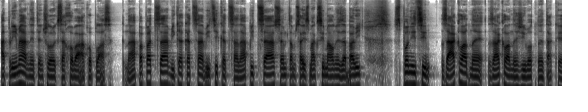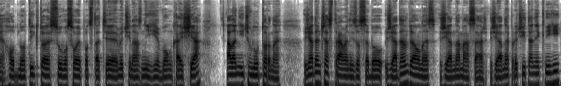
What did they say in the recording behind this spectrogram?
a primárne ten človek sa chová ako plas nápapať sa, vykakať sa, vycikať sa, napiť sa, sem tam sa ísť maximálne zabaviť, splniť si základné, základné životné také hodnoty, ktoré sú vo svojej podstate, väčšina z nich je vonkajšia, ale nič vnútorné. Žiaden čas strávený so sebou, žiaden wellness, žiadna masáž, žiadne prečítanie knihy.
